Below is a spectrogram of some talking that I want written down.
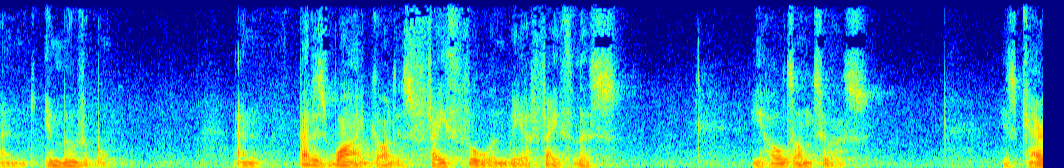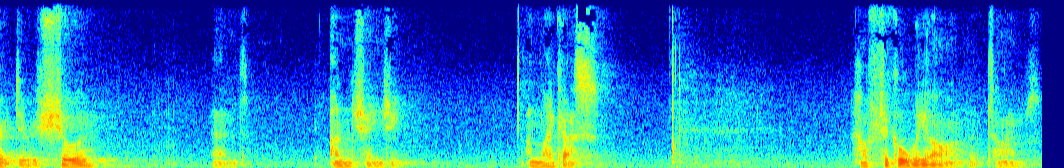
and immovable. And that is why God is faithful when we are faithless. He holds on to us. His character is sure and unchanging, unlike us. How fickle we are at times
